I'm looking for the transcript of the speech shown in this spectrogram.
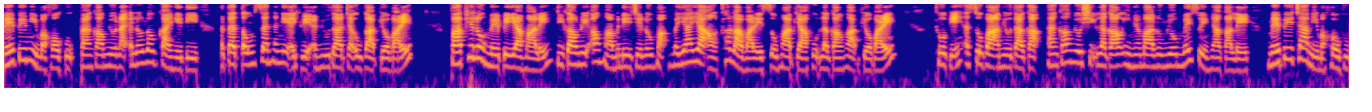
မဲပေးမည်မဟုတ်ဟုဘန်ကောက်မြို့၌အလုံးလုံးကိုင်နေသည့်အသက်32နှစ်အရွယ်အမျိုးသားတအုပ်ကပြောပါတယ်။ဘာဖြစ်လို့မဲပေးရမှာလဲဒီကောင်တွေအောက်မှာမနေခြင်းလို့မှမရရအောင်ထွက်လာပါတယ်ဆိုမှပြဟု၎င်းကပြောပါတယ်။ ထို့ပြင်အဆိုပါအမျိုးသားကဘန်ကောက်မြို့ရှိ၎င်း၏မြန်မာလူမျိုးမိတ်ဆွေများကလည်းမဲပေးကြမည်မဟုတ်ဟု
